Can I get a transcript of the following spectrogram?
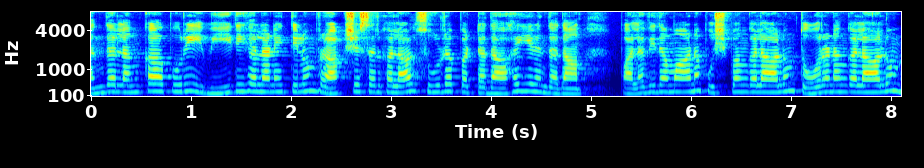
அந்த லங்காபுரி வீதிகள் அனைத்திலும் ராட்சசர்களால் சூழப்பட்டதாக இருந்ததாம். பலவிதமான புஷ்பங்களாலும் தோரணங்களாலும்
